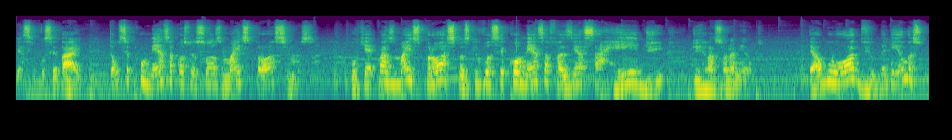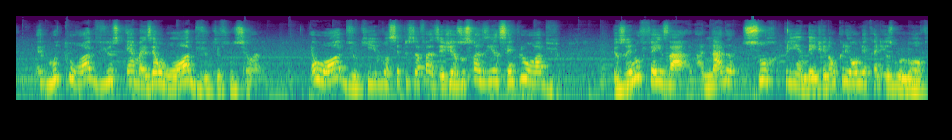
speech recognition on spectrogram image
E assim você vai. Então você começa com as pessoas mais próximas. Porque é com as mais próximas que você começa a fazer essa rede de relacionamento. É algo óbvio, Daniel, mas é muito óbvio isso. É, mas é um óbvio que funciona. É um óbvio que você precisa fazer. Jesus fazia sempre o óbvio. Jesus não fez nada surpreendente, ele não criou um mecanismo novo.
